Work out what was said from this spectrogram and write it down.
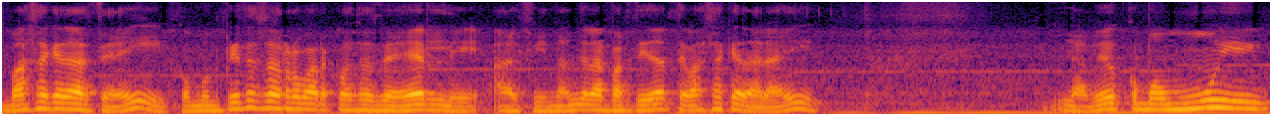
vas a quedarte ahí. Como empiezas a robar cosas de early al final de la partida, te vas a quedar ahí. La veo como muy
